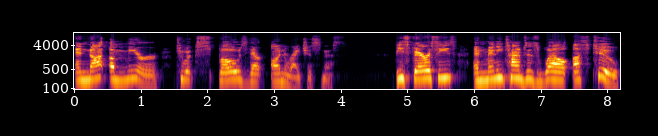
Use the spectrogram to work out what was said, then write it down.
and not a mirror to expose their unrighteousness. These Pharisees, and many times as well us too,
